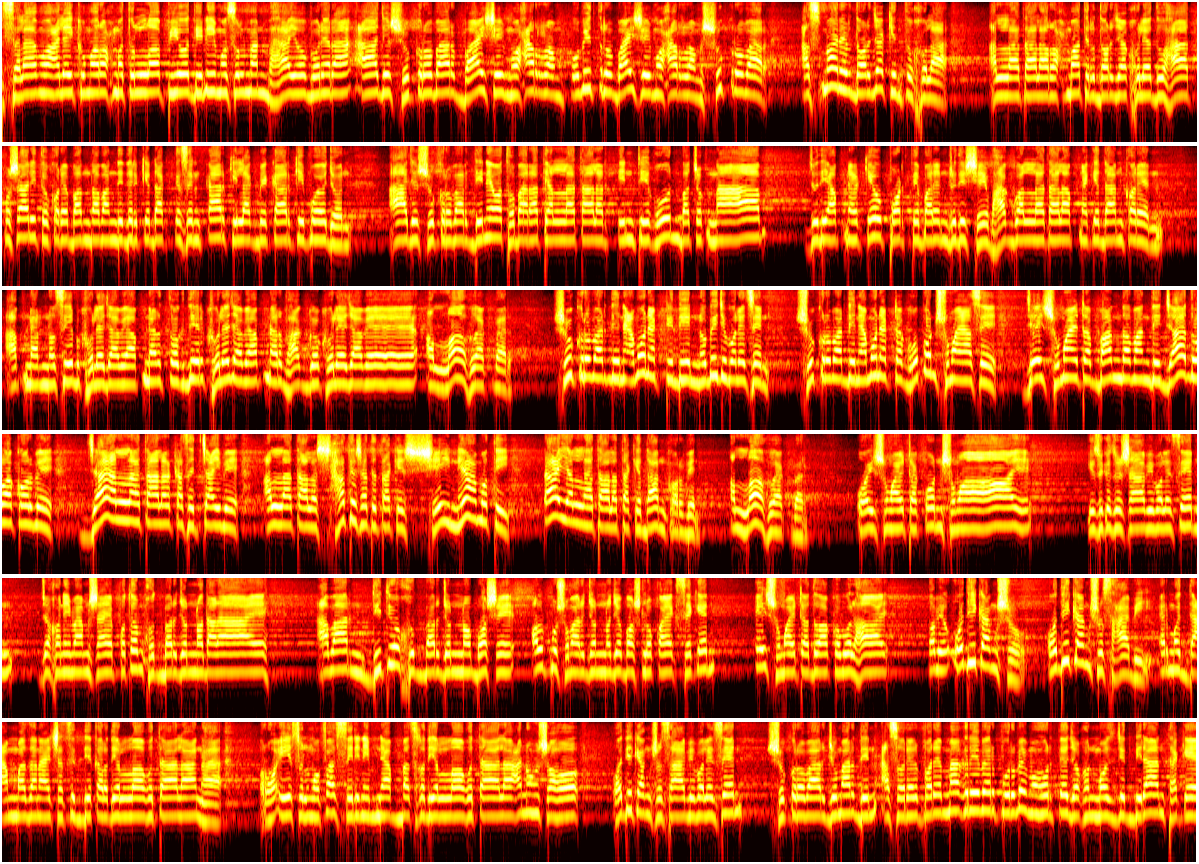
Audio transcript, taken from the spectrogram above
আসসালামু আলাইকুম রহমতুল্লাহ প্রিয় দিনী মুসলমান ভাই ও বোনেরা, আজ শুক্রবার বাইশে মহারম পবিত্র বাইশে মহারম শুক্রবার আসমানের দরজা কিন্তু খোলা। আল্লাহ তাআলা রহমতের দরজা খুলে দু হাত প্রসারিত করে বান্দা বান্দিদেরকে ডাকতেছেন, কার কি লাগবে, কার কি প্রয়োজন? আজ শুক্রবার দিনে অথবা রাতে আল্লাহ তাআলার তিনটি গুণবাচক নাম যদি আপনার কেউ পড়তে পারেন, যদি সে ভাগ্য আল্লাহ তাআলা আপনাকে দান করেন আপনার নসিব খুলে যাবে, আপনার তকদির খুলে যাবে, আপনার ভাগ্য খুলে যাবে। আল্লাহ একবার শুক্রবার দিন এমন একটি দিন, নবীজি বলেছেন, শুক্রবার দিন এমন একটা গোপন সময় আছে, যে সময়টা বান্দা বান্দি যা দোয়া করবে, যা আল্লাহ তালার কাছে চাইবে, আল্লাহ তালার সাথে সাথে তাকে সেই নেয়ামতেই, তাই আল্লাহ তালা তাকে দান করবেন। আল্লাহ একবার ওই সময়টা কোন সময়? কিছু কিছু সাহাবি বলেছেন, যখন ইমাম সাহেব প্রথম খুতবার জন্য দাঁড়ায়, আবার দ্বিতীয় খুতবার জন্য বসে, অল্প সময়ের জন্য যে বসল কয়েক সেকেন্ড, এই সময়টা দোয়া কবুল হয়। তবে অধিকাংশ অধিকাংশ সাহাবি, এর মধ্যে আম্মা জানা আয়সা সিদ্দিকা রদিয়াল্লাহ তালা আনহা, রইসুল মুফাসসিরিন ইবনে আব্বাস রদিয়াল্লাহ তালা আনহু সহ অধিকাংশ সাহাবি বলেছেন শুক্রবার জুমার দিন আসরের পরে মাগরিবের পূর্বে মুহূর্তে যখন মসজিদ বিরান থাকে,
